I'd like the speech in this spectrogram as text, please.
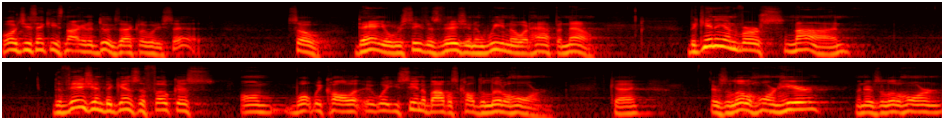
Why would you think he's not going to do exactly what he said? So, Daniel received this vision, and we know what happened now. Beginning in verse 9, the vision begins to focus on what we call, what you see in the Bible is called the little horn. Okay? There's a little horn here, and there's a little horn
